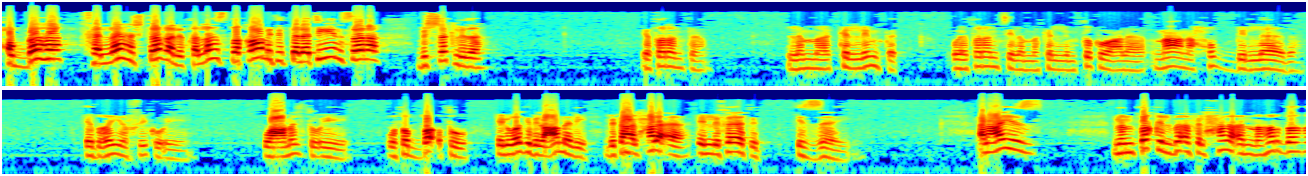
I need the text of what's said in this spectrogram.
حبها خلاها اشتغلت خلاها استقامت الثلاثين سنة بالشكل ده. يا ترى أنت لما كلمتك ويا ترى انت لما كلمتكوا على معنى حب الله ده اتغير فيكوا إيه؟ وعملتوا إيه؟ وطبقتوا الواجب العملي بتاع الحلقة اللي فاتت. إزاي؟ أنا عايز ننتقل بقى في الحلقة النهاردة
